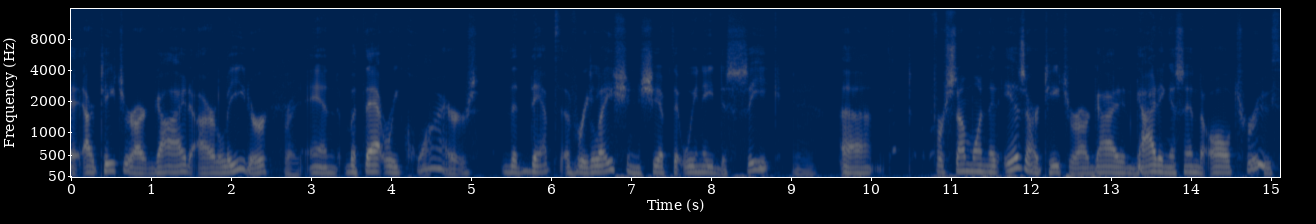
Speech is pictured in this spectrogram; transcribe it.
uh, Our teacher, our guide, our leader, Right. and but that requires the depth of relationship that we need to seek Mm. uh, for someone that is our teacher, our guide, and guiding us into all truth.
